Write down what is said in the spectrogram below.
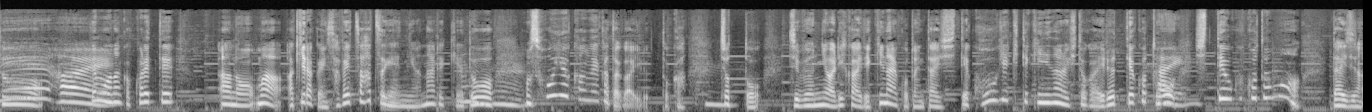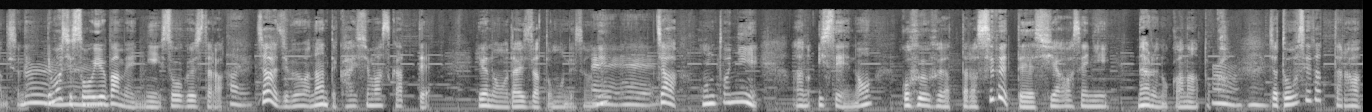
そう、はい、でもなんかこれってあのまあ明らかに差別発言にはなるけど、うんうん、もうそういう考え方がいるとか、うん、ちょっと自分には理解できないことに対して攻撃的になる人がいるっていうことを知っておくことも大事なんですよね。はい、でもしそういう場面に遭遇したら、はい、じゃあ自分は何て返しますかっていうのも大事だと思うんですよね。えー、じゃあ本当にあの異性のご夫婦だったら全て幸せになるのかなとか、うんうん、じゃあ同性だったら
